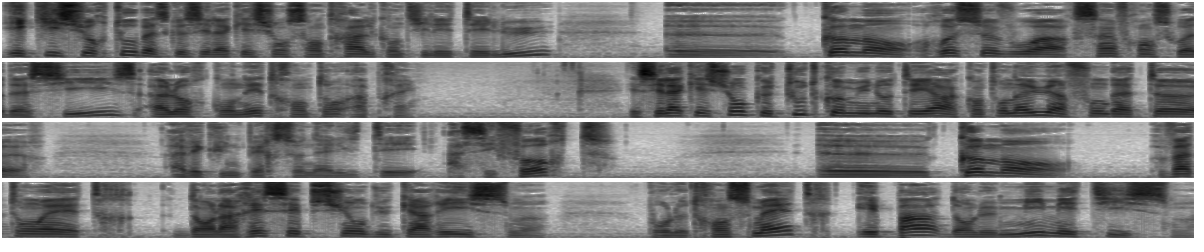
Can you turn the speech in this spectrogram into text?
et qui surtout, parce que c'est la question centrale quand il est élu, euh, comment recevoir Saint François d'Assise alors qu'on est 30 ans après? Et c'est la question que toute communauté a. Quand on a eu un fondateur avec une personnalité assez forte, comment va-t-on être dans la réception du charisme pour le transmettre et pas dans le mimétisme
